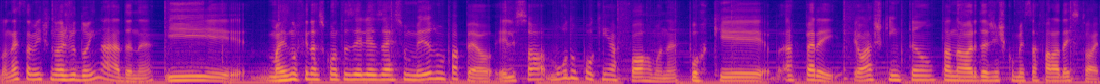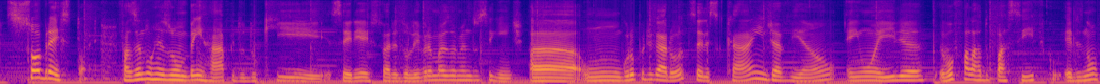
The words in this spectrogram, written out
honestamente, não ajudou em nada, né? E. Mas no fim das contas, ele exerce o mesmo papel. Ele só muda um pouquinho a forma, né? Porque. Ah, peraí. Eu acho que então tá na hora da gente começar a falar da história. Sobre a história. Fazendo um resumo bem rápido do que seria a história do livro, é mais ou menos o seguinte: Ah, um grupo de garotos eles caem de avião em uma ilha. Eu vou falar do Pacífico. Eles não,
